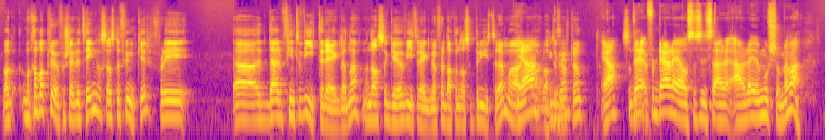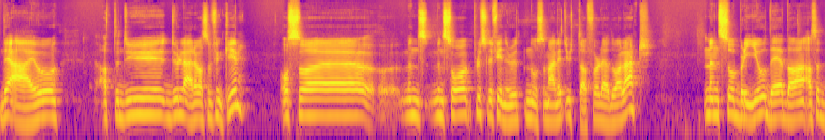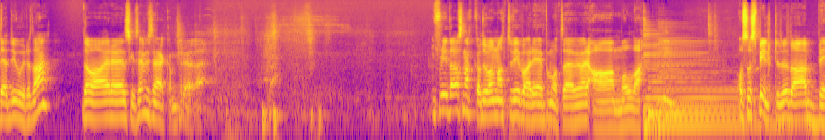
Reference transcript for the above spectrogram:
man kan bare prøve forskjellige ting og se hvordan det funker. Fordi eh, Det er fint å vite reglene, men det er også gøy å vite reglene, for da kan du også bryte dem. Og Ja, du bryter dem. Ja, Så det, for det er det jeg også syns er, er det morsomme. da Det er jo at du, du lærer hva som funker, så men, men så plutselig finner du ut noe som er litt utafor det du har lært. Men så blir jo det da Altså, det du gjorde da, det var Skal vi se hvis jeg kan prøve Fordi da snakka du om at vi var i på en måte Vi var i A-moll, da. Og så spilte du da B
